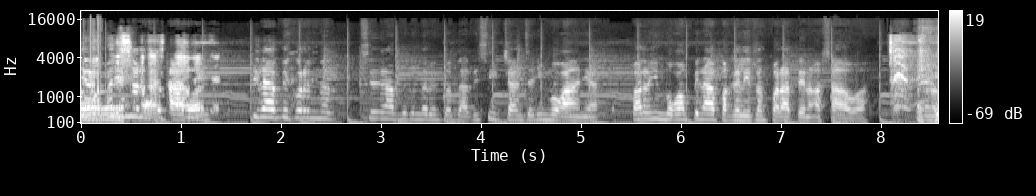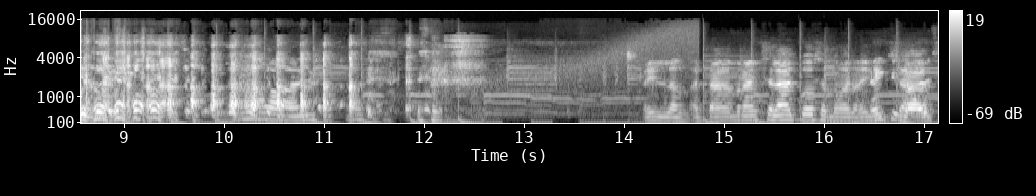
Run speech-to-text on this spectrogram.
Yung yung dati, asawa. sinabi ko rin na sinabi ko na rin to dati si Chan Chan yung mukha niya parang yung mukhang pinapagalitan parati ng asawa Ano, Ayun lang. At uh, maraming salamat po sa mga nakinig thank you sa guys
